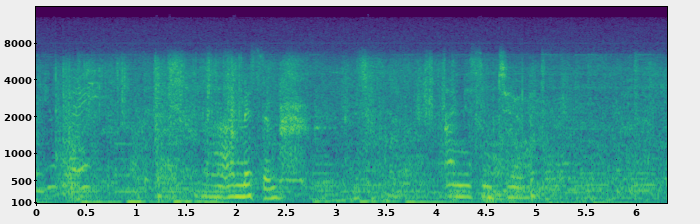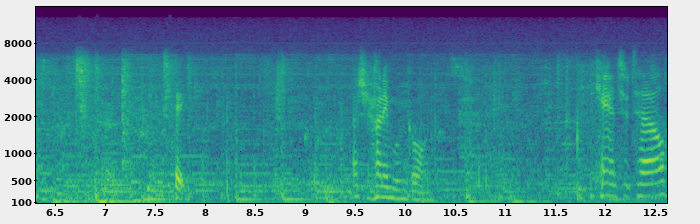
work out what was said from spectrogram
Are you okay? Uh, I miss him. I miss him too. Hey. How's your honeymoon going? Can't you tell?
